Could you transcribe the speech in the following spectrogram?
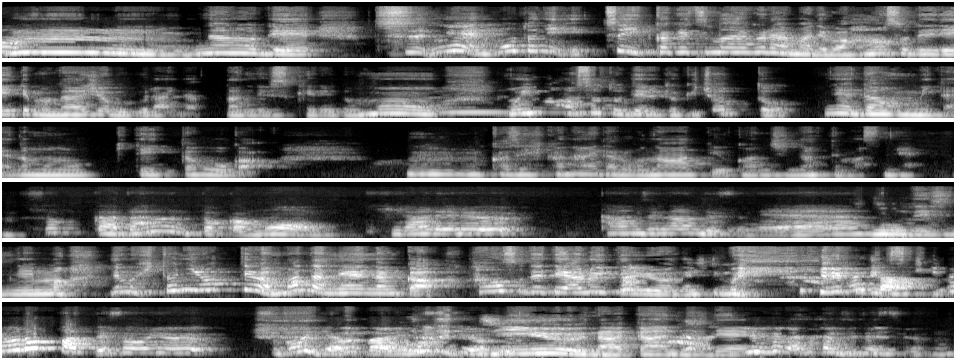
うなん。なので、つ、ね、本当につい1ヶ月前ぐらいまでは半袖でいても大丈夫ぐらいだったんですけれども、もう今は外出るときちょっとね、ダウンみたいなものを着ていった方が、うん、風邪ひかないだろうなっていう感じになってますね。そっか、ダウンとかも着られる感じなんですね。そうですね。まあ、でも人によってはまだね、なんか半袖で歩いてるような人もいるんですけど。ヨーロッパってそういうすごいギャップあり。自由な感じで。自由な感じですよね。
